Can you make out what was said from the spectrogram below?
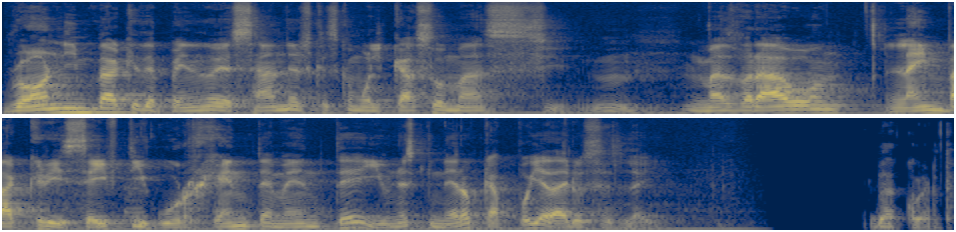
Running back, dependiendo de Sanders, que es como el caso más, más bravo. Linebacker y safety urgentemente. Y un esquinero que apoya a Darius Slay. De acuerdo.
